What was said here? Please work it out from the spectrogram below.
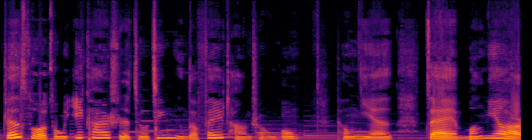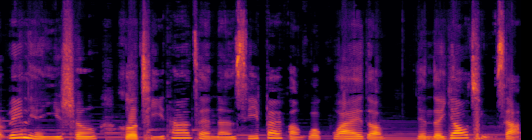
诊所从一开始就经营得非常成功。同年，在蒙尼尔·威廉医生和其他在南希拜访过库埃的人的邀请下。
